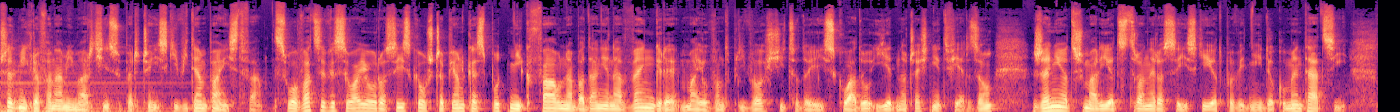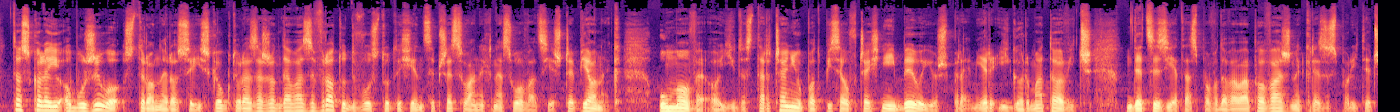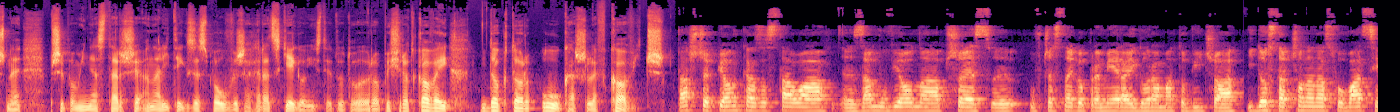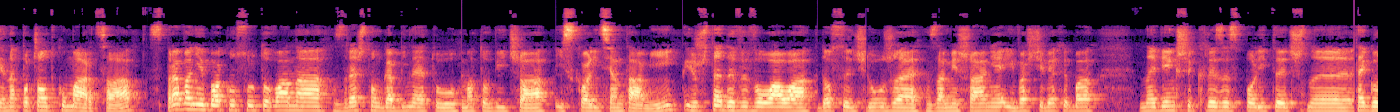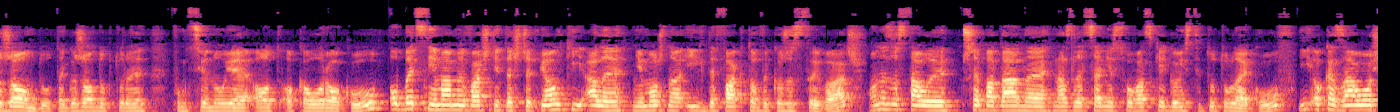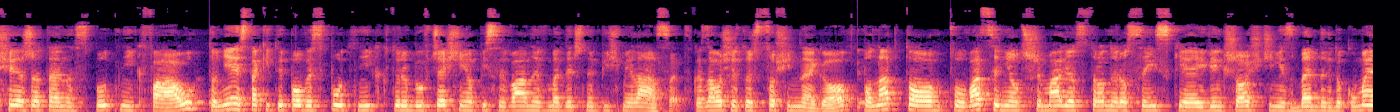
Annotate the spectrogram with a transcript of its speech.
Przed mikrofonami Marcin Superczyński. Witam Państwa. Słowacy wysyłają rosyjską szczepionkę Sputnik V na badania na Węgry. Mają wątpliwości co do jej składu i jednocześnie twierdzą, że nie otrzymali od strony rosyjskiej odpowiedniej dokumentacji. To z kolei oburzyło stronę rosyjską, która zażądała zwrotu 200 tysięcy przesłanych na Słowację szczepionek. Umowę o ich dostarczeniu podpisał wcześniej były już premier Igor Matowicz. Decyzja ta spowodowała poważny kryzys polityczny, przypomina starszy analityk zespołu Wyszehradzkiego Instytutu Europy Środkowej dr Łukasz Lewkowicz. Ta szczepionka została e, zamówiona przez e, ówczesnego premiera Igora Matowicza i dostarczona na Słowację na początku marca. Sprawa nie była konsultowana z resztą gabinetu Matowicza i z koalicjantami. Już wtedy wywołała dosyć duże zamieszanie i właściwie chyba największy kryzys polityczny tego rządu, tego rządu, który funkcjonuje od około roku. Obecnie mamy właśnie te szczepionki, ale nie można ich de facto wykorzystywać. One zostały przebadane na zlecenie Słowackiego Instytutu Leków i okazało się, że ten Sputnik V to nie jest taki typowy Sputnik, który był wcześniej opisywany w medycznym piśmie Lancet. Okazało się, że to jest coś innego. Ponadto Słowacy nie otrzymali od strony rosyjskiej większości niezbędnych dokumentów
